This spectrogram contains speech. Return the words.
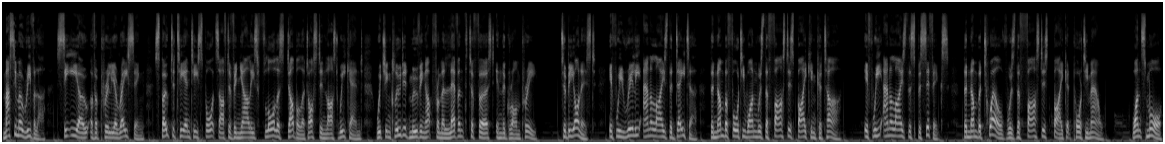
Massimo Rivola, CEO of Aprilia Racing, spoke to TNT Sports after Vinales' flawless double at Austin last weekend, which included moving up from 11th to 1st in the Grand Prix. To be honest, if we really analyse the data, the number 41 was the fastest bike in Qatar. If we analyse the specifics, the number 12 was the fastest bike at Portimao. Once more,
